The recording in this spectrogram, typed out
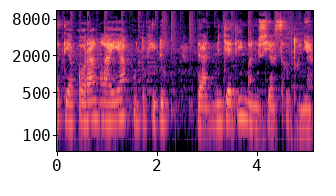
Setiap orang layak untuk hidup dan menjadi manusia seutuhnya,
